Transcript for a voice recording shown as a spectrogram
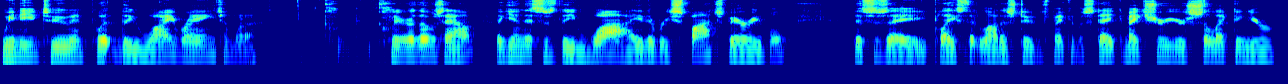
We need to input the Y range. I'm going to cl clear those out. Again, this is the Y, the response variable. This is a place that a lot of students make a mistake. Make sure you're selecting your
